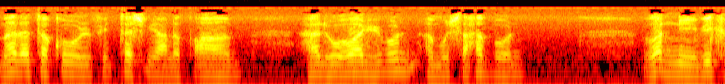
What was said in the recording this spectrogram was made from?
ماذا تقول في التسمية على الطعام؟ هل هو واجب أم مستحب؟ ظني بك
